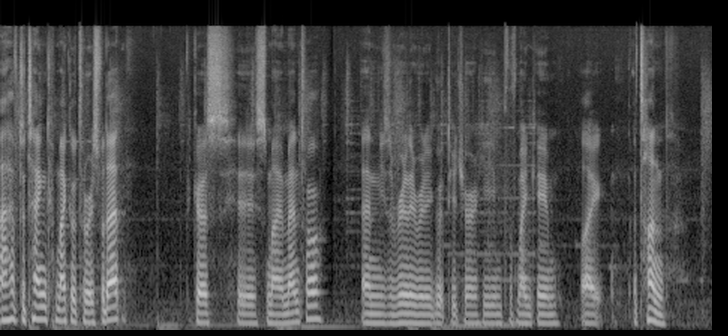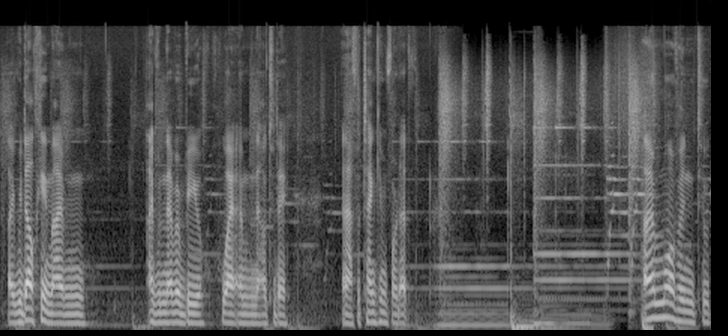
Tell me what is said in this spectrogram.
I have to thank Michael Torres for that because he's my mentor and he's a really, really good teacher. He improved my game like a ton. Like without him, I'm, I would never be who I am now today. And I have to thank him for that. I'm more of an intu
